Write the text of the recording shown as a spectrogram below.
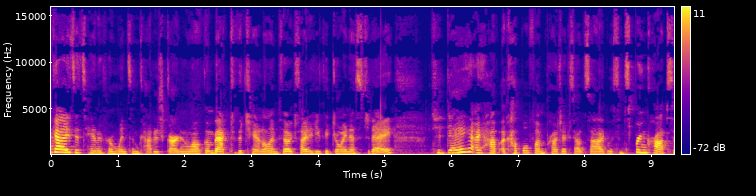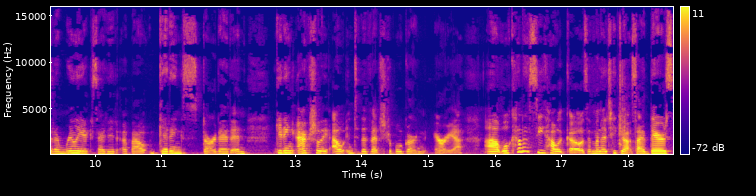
guys, it's Hannah from Windsome Cottage Garden. Welcome back to the channel. I'm so excited you could join us today. Today I have a couple fun projects outside with some spring crops that I'm really excited about getting started and getting actually out into the vegetable garden area. Uh, we'll kind of see how it goes. I'm going to take you outside. There's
